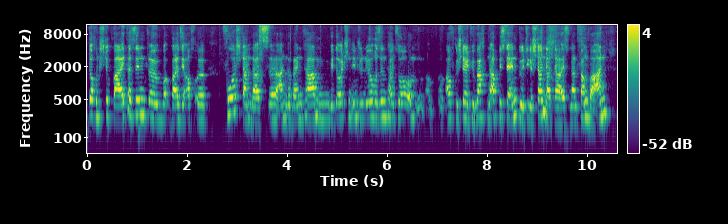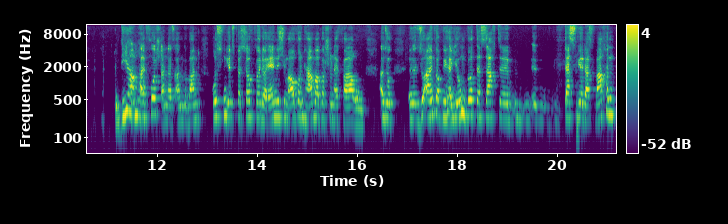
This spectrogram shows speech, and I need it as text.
doch ein Stück weiter sind, weil sie auch Vorstandards angewendet haben. Wir deutschen Ingenieure sind halt so aufgestellt, wir warten ab, bis der endgültige Standard da ist und dann fangen wir an. Die haben halt Vorstandards angewandt, rüsten jetzt per Software oder Ähnlichem auf und haben aber schon Erfahrung. Also äh, so einfach wie Herr Jungwirth das sagt, äh, äh, dass wir das machen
